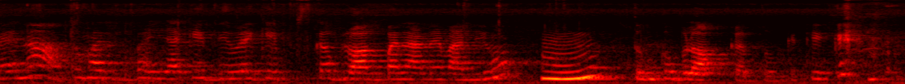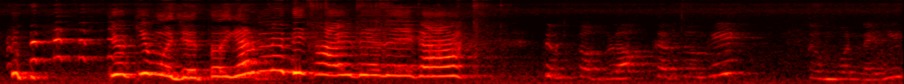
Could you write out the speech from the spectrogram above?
मैं ना तुम्हारे भैया के दिए हुए गिफ्ट्स का ब्लॉग बनाने वाली हूँ। हम्म। तुमको ब्लॉक कर दूँगी ठीक है? क्योंकि मुझे तो घर में दिखाई दे देगा। तुमको ब्लॉक कर दूँगी तुम वो नहीं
